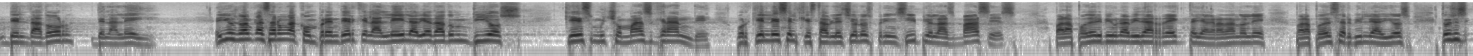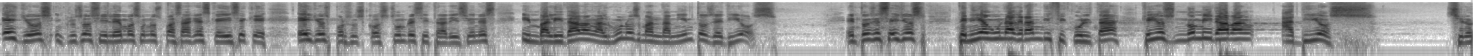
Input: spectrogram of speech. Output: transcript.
del dador de la ley. Ellos no alcanzaron a comprender que la ley le había dado un Dios que es mucho más grande, porque Él es el que estableció los principios, las bases para poder vivir una vida recta y agradándole, para poder servirle a Dios. Entonces ellos, incluso si leemos unos pasajes que dice que ellos por sus costumbres y tradiciones invalidaban algunos mandamientos de Dios. Entonces ellos tenían una gran dificultad que ellos no miraban a Dios, sino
